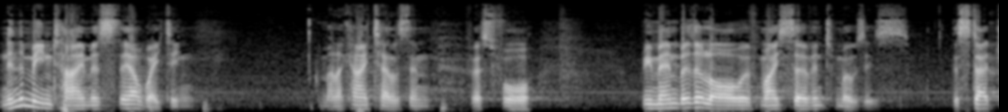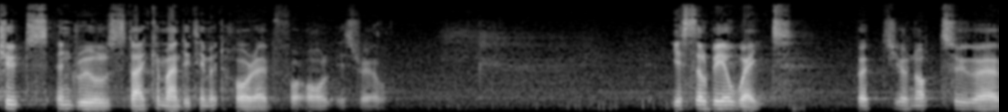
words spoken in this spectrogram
And in the meantime, as they are waiting, Malachi tells them, verse 4 Remember the law of my servant Moses, the statutes and rules that I commanded him at Horeb for all Israel. Yes, there'll be a wait, but you're not to, uh,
